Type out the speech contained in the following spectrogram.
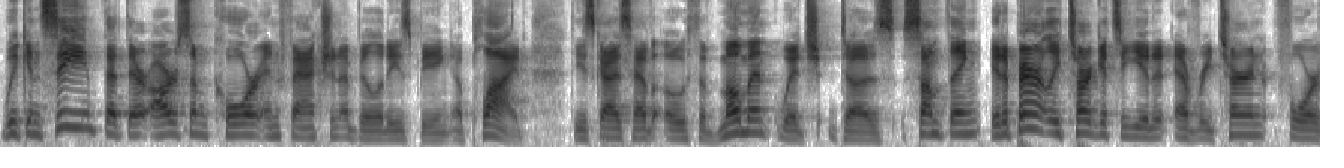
We can see that there are some core and faction abilities being applied. These guys have Oath of Moment, which does something. It apparently targets a unit every turn for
